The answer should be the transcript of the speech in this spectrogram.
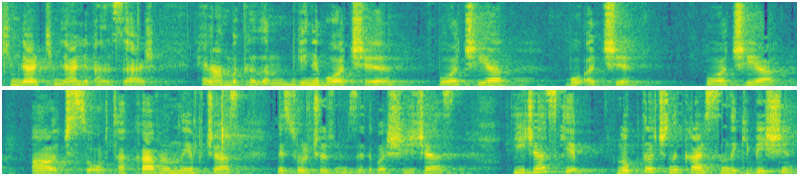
kimler kimlerle benzer. Hemen bakalım. Gene bu açı, bu açıya, bu açı, bu açıya, A açısı ortak kavramını yapacağız ve soru çözümümüze de başlayacağız. Diyeceğiz ki nokta açının karşısındaki 5'in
